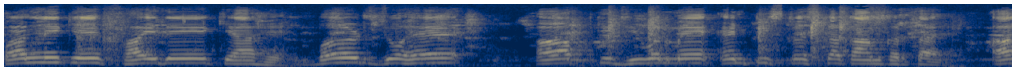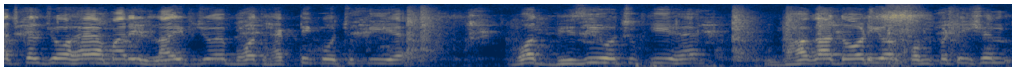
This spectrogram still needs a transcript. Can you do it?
पालने के फ़ायदे क्या हैं? बर्ड्स जो है, आपके जीवन में एंटी स्ट्रेस का काम करता है। आजकल जो है, हमारी लाइफ जो है, बहुत हैक्टिक हो चुकी है, बहुत बिज़ी हो चुकी है। भागा दौड़ी और कंपटीशन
